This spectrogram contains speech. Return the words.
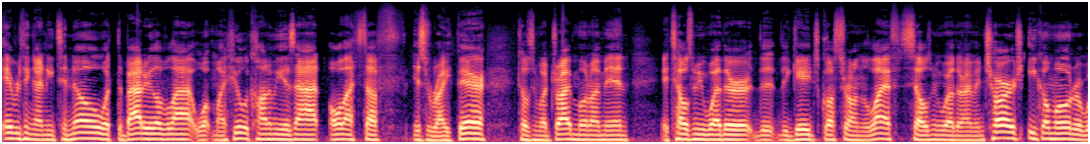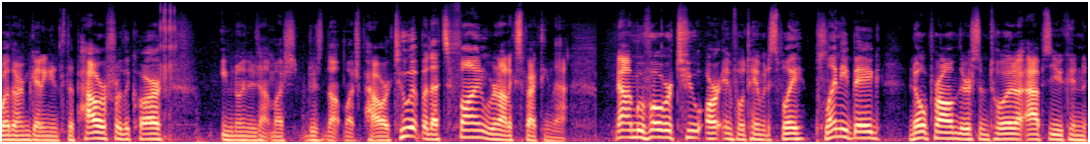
everything I need to know, what the battery level at, what my fuel economy is at, all that stuff is right there. It tells me what drive mode I'm in. It tells me whether the, the gauge cluster on the left tells me whether I'm in charge, eco mode, or whether I'm getting into the power for the car, even though there's not much, there's not much power to it, but that's fine. We're not expecting that. Now I move over to our infotainment display. Plenty big, no problem. There's some Toyota apps you can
